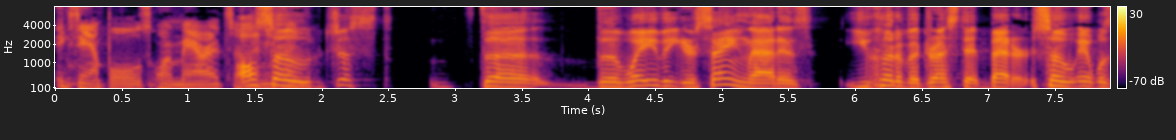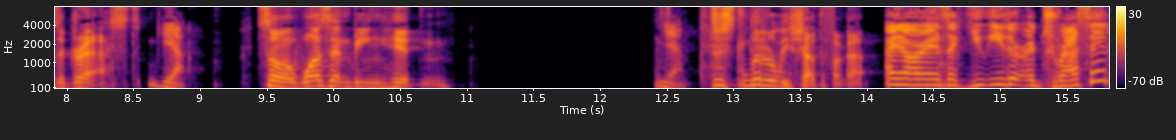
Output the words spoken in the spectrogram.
examples or merits. Or Also, anything. just the the way that you're saying that is you could have addressed it better. So it was addressed. yeah, So it wasn't being hidden. yeah. Just literally shut the fuck up. And Ariana's like, you either address it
